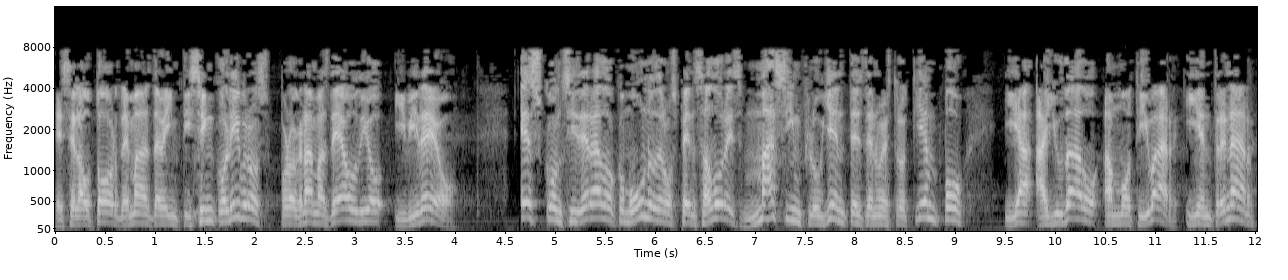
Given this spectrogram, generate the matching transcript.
es el autor de más de 25 libros, programas de audio y video es considerado como uno de los pensadores más influyentes de nuestro tiempo y ha ayudado a motivar y entrenar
